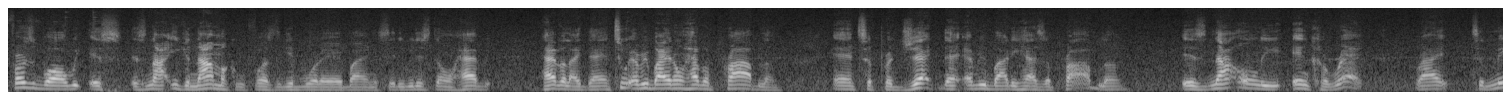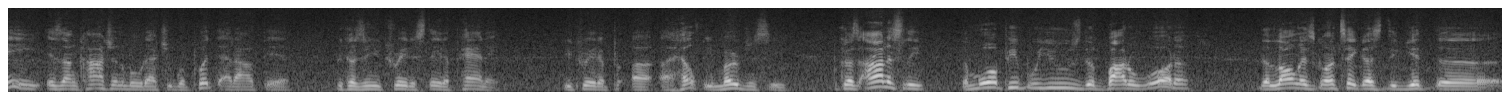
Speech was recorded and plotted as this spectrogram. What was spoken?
first of all, we, it's it's not economical for us to give water to everybody in the city. We just don't have it have it like that. And two, everybody don't have a problem. And to project that everybody has a problem is not only incorrect, right? To me, is unconscionable that you would put that out there because then you create a state of panic. You create a, a, a health emergency. Because honestly, the more people use the bottled water, the longer it's going to take us to get the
